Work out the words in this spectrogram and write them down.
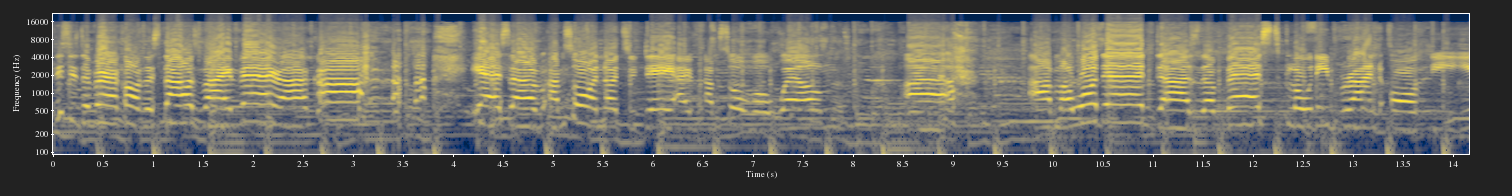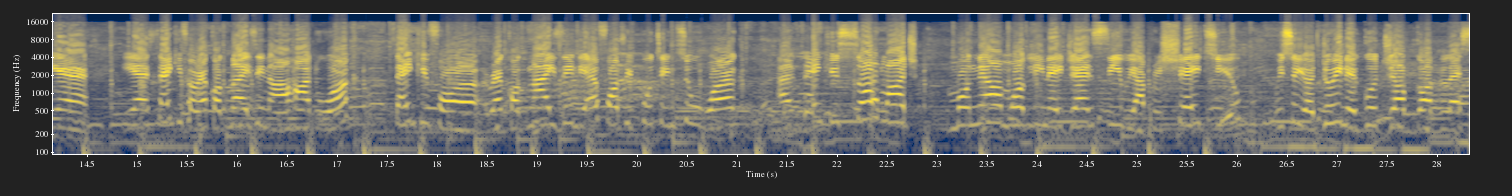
this is the Miracle of the Styles by Vera yes, um, I'm so honored today. I, am so overwhelmed. Uh, I'm awarded as the best clothing brand of the year. Yes, thank you for recognizing our hard work. Thank you for recognizing the effort we put into work. And thank you so much, Mainland Modeling Agency. We appreciate you. We say you're doing a good job. God bless.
